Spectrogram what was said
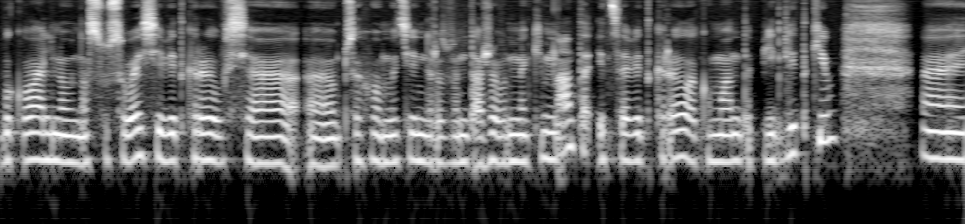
Буквально у нас у Сувесі відкрився е, психоемоційно розвантажувальна кімната, і це відкрила команда підлітків, е,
